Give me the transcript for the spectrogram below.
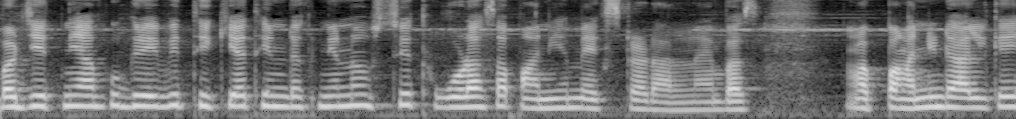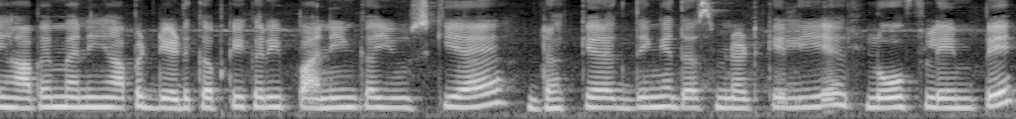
बट जितनी आपको ग्रेवी थिक या थिन रखनी है ना, उससे थोड़ा सा पानी हमें एक्स्ट्रा डालना है बस। अब पानी डाल के यहाँ पे मैंने यहाँ पे डेढ़ कप के करीब पानी का यूज़ किया है, ढक के रख देंगे दस मिनट के लिए लो फ्लेम पे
